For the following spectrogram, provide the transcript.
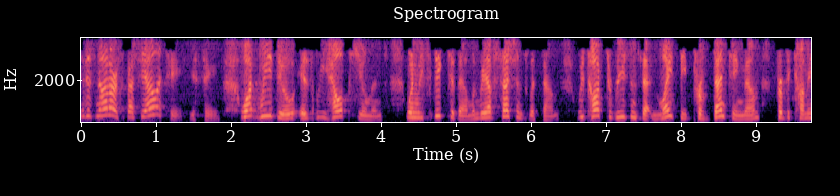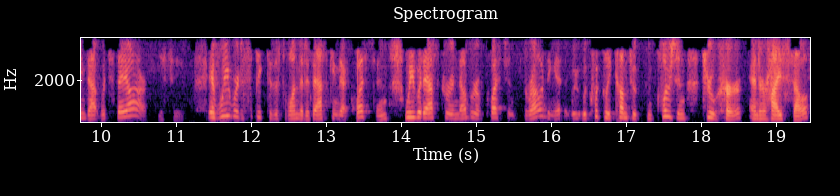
It is not our speciality, you see. What we do is we help humans when we speak to them, when we have sessions with them. We talk to reasons that might be preventing them from becoming that which they are, you see. If we were to speak to this one that is asking that question, we would ask her a number of questions surrounding it. We would quickly come to a conclusion through her and her high self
